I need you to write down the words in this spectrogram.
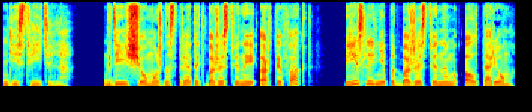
Действительно, где еще можно спрятать божественный артефакт, если не под божественным алтарем?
